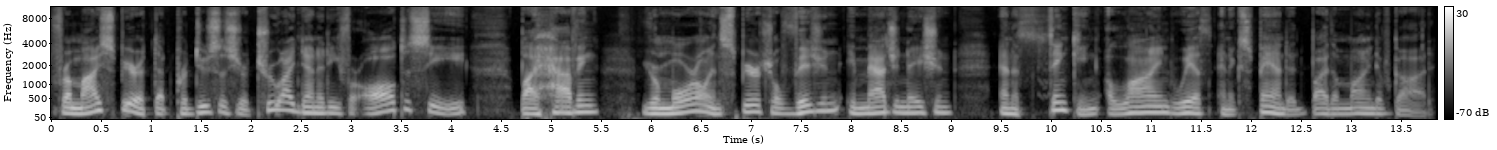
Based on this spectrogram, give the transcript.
from my spirit that produces your true identity for all to see by having your moral and spiritual vision, imagination, and a thinking aligned with and expanded by the mind of God.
